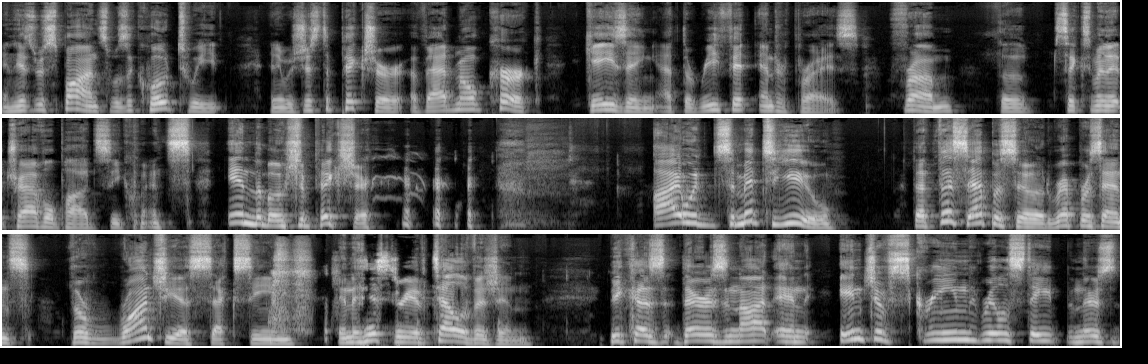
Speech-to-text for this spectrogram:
And his response was a quote tweet, and it was just a picture of Admiral Kirk gazing at the refit Enterprise from the six minute travel pod sequence in the motion picture. I would submit to you that this episode represents the raunchiest sex scene in the history of television because there is not an inch of screen real estate and there's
